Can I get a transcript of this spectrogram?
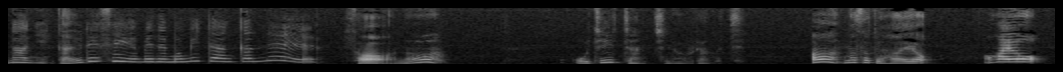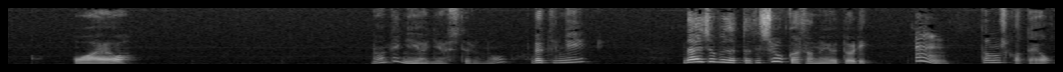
何か嬉しい夢でも見たんかね。さあなおじいちゃんちの裏口。ああマサトおはよう。おはよう。おはよう。なんでニヤニヤしてるの？別に。大丈夫だったでしょうお母さんの言う通り。うん楽しかったよ。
